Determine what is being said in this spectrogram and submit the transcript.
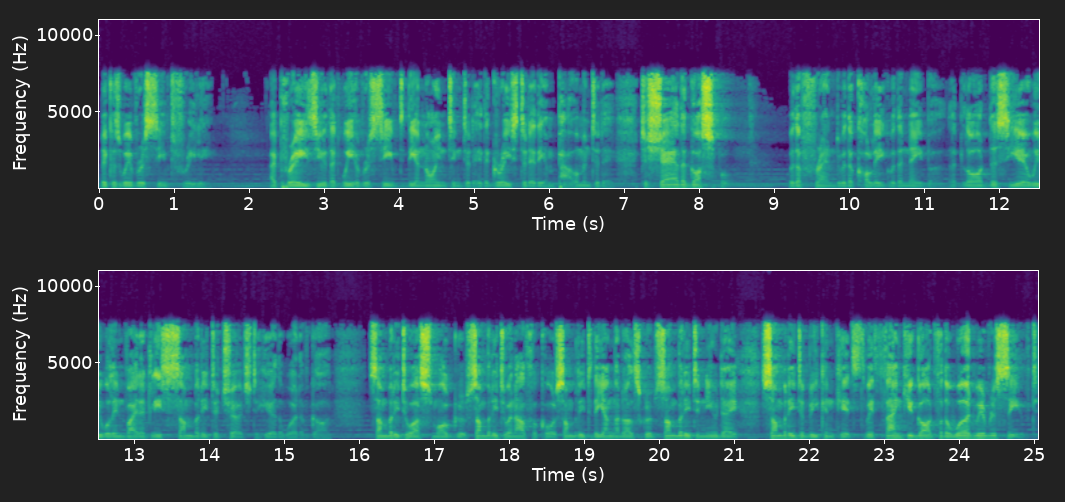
because we've received freely. I praise you that we have received the anointing today, the grace today, the empowerment today to share the gospel with a friend, with a colleague, with a neighbor. That Lord, this year we will invite at least somebody to church to hear the word of God somebody to our small group, somebody to an alpha course, somebody to the young adults group, somebody to New Day, somebody to Beacon Kids. We thank you, God, for the word we've received.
